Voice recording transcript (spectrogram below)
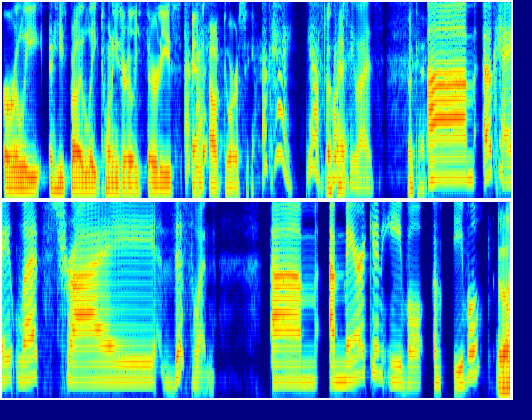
early, he's probably late 20s, early 30s, and outdoorsy. Okay. Yeah, of Okay. course he was. Okay. Um, okay, let's try this one. Um, American Evil uh, Evil? Oh, my.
